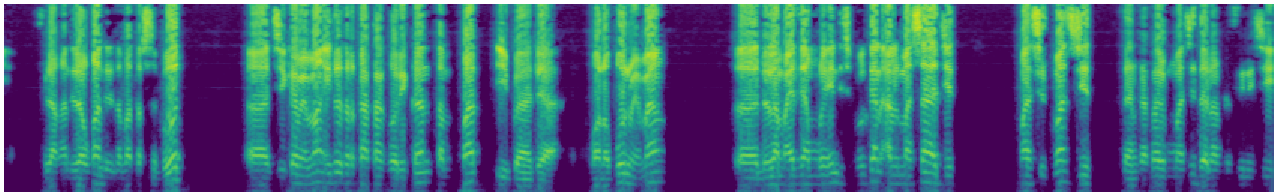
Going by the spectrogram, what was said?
Ya, silakan dilakukan di tempat tersebut uh, jika memang itu terkategorikan tempat ibadah. Walaupun memang uh, dalam ayat yang mulia ini disebutkan al-masajid masjid-masjid. Dan kata masjid dalam definisi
